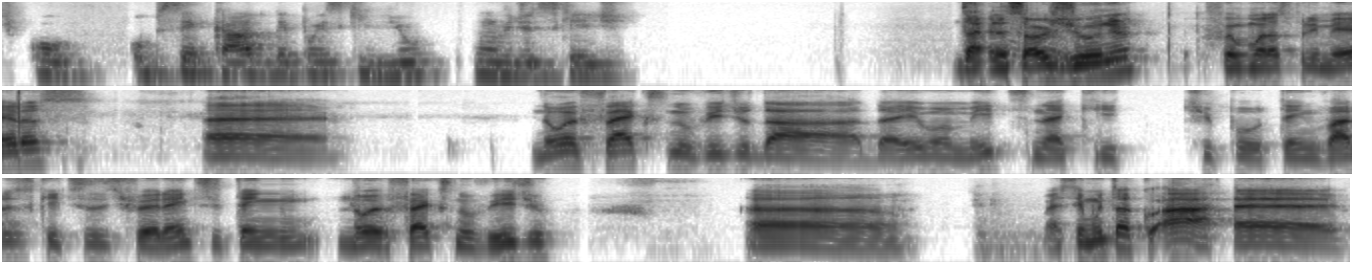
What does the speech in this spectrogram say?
ficou obcecado depois que viu um vídeo de skate. Dinosaur Jr. foi uma das primeiras. É... No Effects no vídeo da, da A1 Meets, né? Que, tipo, tem vários skatistas diferentes e tem No Effects no vídeo. Uh, mas tem muita coisa. Ah, é,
